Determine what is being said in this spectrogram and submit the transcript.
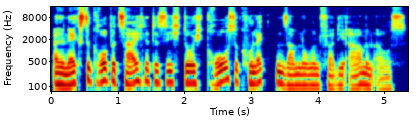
Eine nächste Gruppe zeichnete sich durch große Kollektensammlungen für die Armen aus.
